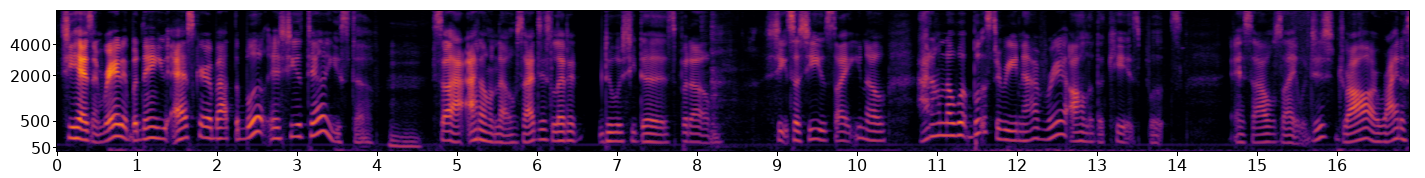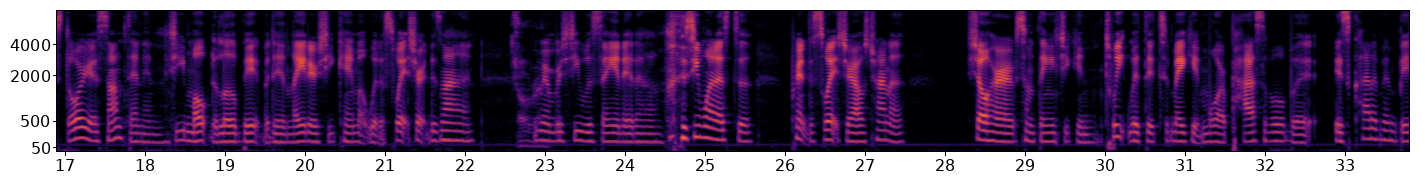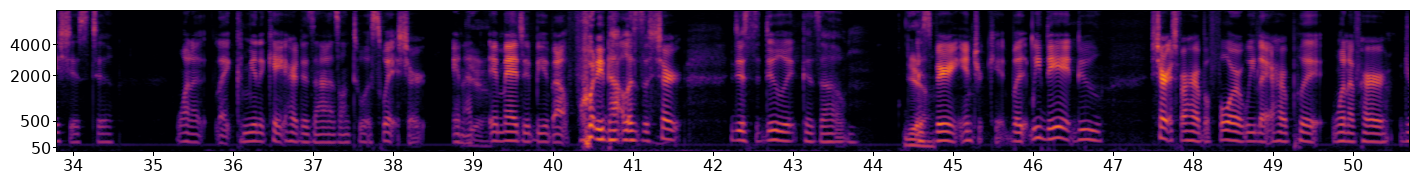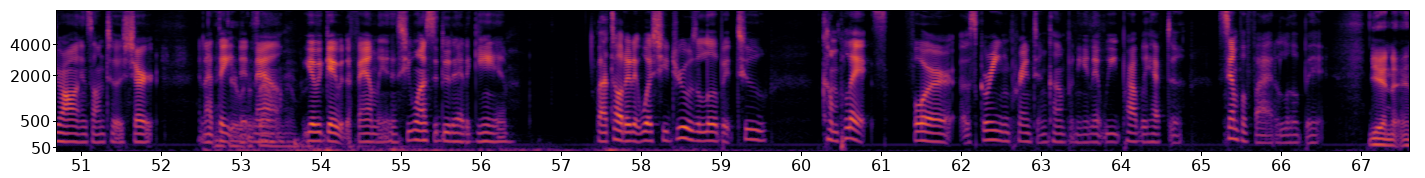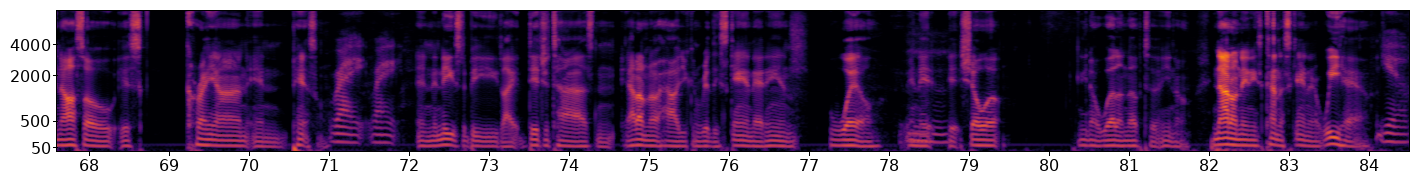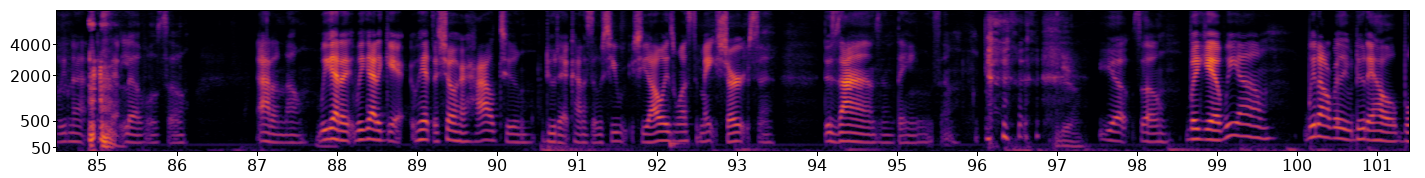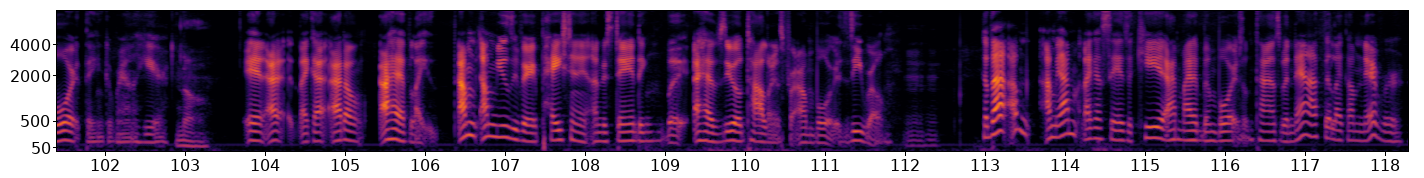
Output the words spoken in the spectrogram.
she hasn't read it, but then you ask her about the book, and she'll tell you stuff. Mm-hmm. So I, I don't know. So I just let her do what she does. But um, she so she was like, you know, I don't know what books to read. Now I've read all of the kids' books. And so I was like, well, just draw or write a story or something. And she moped a little bit, but then later she came up with a sweatshirt design. Oh, right. Remember, she was saying that um, she wanted us to print the sweatshirt. I was trying to show her some things she can tweak with it to make it more possible, but it's kind of ambitious to want to like communicate her designs onto a sweatshirt. And I imagine it'd be about forty dollars a shirt just to do it, cause um yeah. It's very intricate. But we did do shirts for her before we let her put one of her drawings onto a shirt. And I and think that now, yeah, we gave it to family, and she wants to do that again. But I told her that what she drew is a little bit too complex for a screen printing company, and that we probably have to simplify it a little bit. Yeah, and and also it's crayon and pencil. Right, right and it needs to be like digitized and I don't know how you can really scan that in well and mm-hmm. it it show up you know well enough to you know not on any kind of scanner we have yeah we're not at that level so I don't know. We gotta we gotta get we have to show her how to do that kind of stuff. She she always wants to make shirts and designs and things. And Yeah. yep. So, but yeah, we um we don't really do that whole bored thing around here. No. And I like I I don't I have like I'm I'm usually very patient and understanding, but I have zero tolerance for on board 0 Cause I I'm I mean I'm like I said as a kid I might have been bored sometimes, but now I feel like I'm never,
